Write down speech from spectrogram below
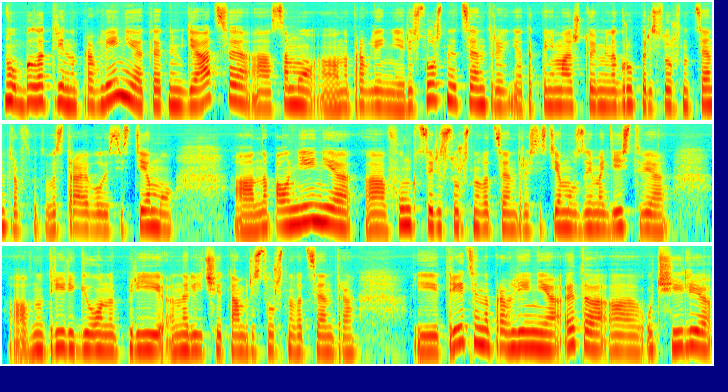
Ну, было три направления. Это этномедиация, а само а, направление ресурсные центры. Я так понимаю, что именно группа ресурсных центров выстраивала систему а, наполнения функций ресурсного центра, систему взаимодействия внутри региона при наличии там ресурсного центра. И третье направление – это учили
